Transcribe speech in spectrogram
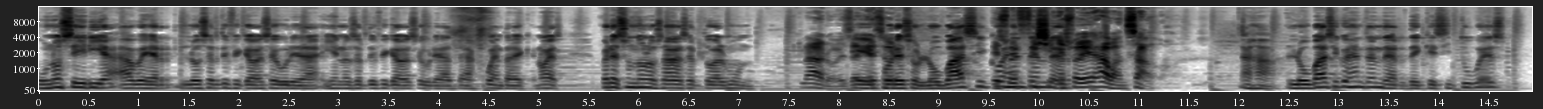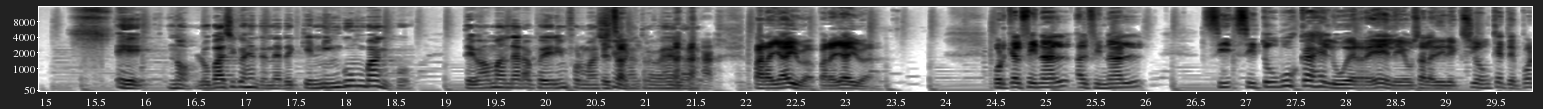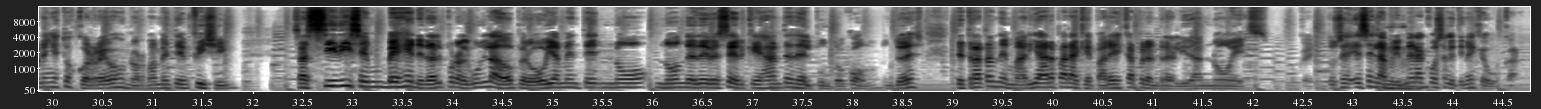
uno se iría a ver los certificados de seguridad y en los certificados de seguridad te das cuenta de que no es. Pero eso no lo sabe hacer todo el mundo. Claro, eh, por eso lo básico es, eso es avanzado. Ajá, lo básico es entender de que si tú ves, eh, no, lo básico es entender de que ningún banco te va a mandar a pedir información a través de la red. para allá iba, para allá iba. Porque al final, al final, si, si tú buscas el URL, o sea, la dirección que te ponen estos correos normalmente en phishing, o sea, sí dicen B general por algún lado, pero obviamente no, no donde debe ser, que es antes del .com. Entonces te tratan de marear para que parezca, pero en realidad no es. Entonces esa es la primera cosa que tienes que buscar.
